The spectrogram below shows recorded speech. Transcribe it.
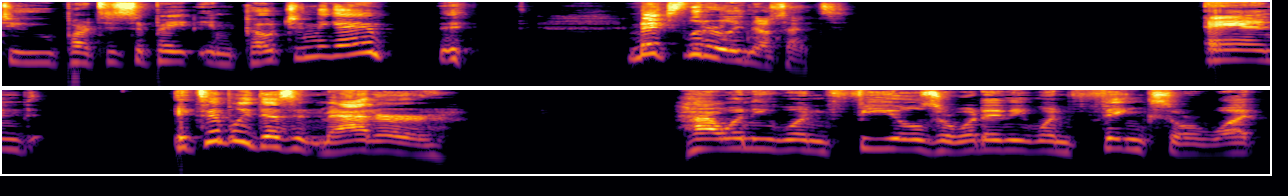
to participate in coaching the game. It makes literally no sense. And it simply doesn't matter how anyone feels or what anyone thinks or what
